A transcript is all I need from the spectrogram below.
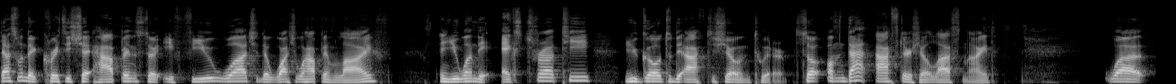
That's when the crazy shit happens. So if you watch the Watch What Happened live and you want the extra tea, you go to the after show on Twitter. So on that after show last night, what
